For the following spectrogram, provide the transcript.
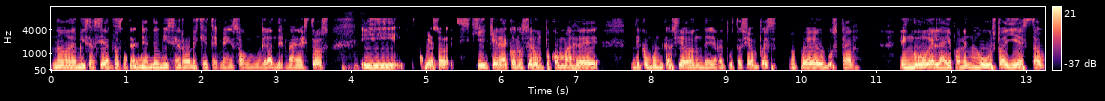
¿no? de mis aciertos y también de mis errores, que también son grandes maestros. Y y eso, quien quiera conocer un poco más de, comunicación, de reputación, pues me puede buscar en Google, ahí ponen Augusto Ayesta,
